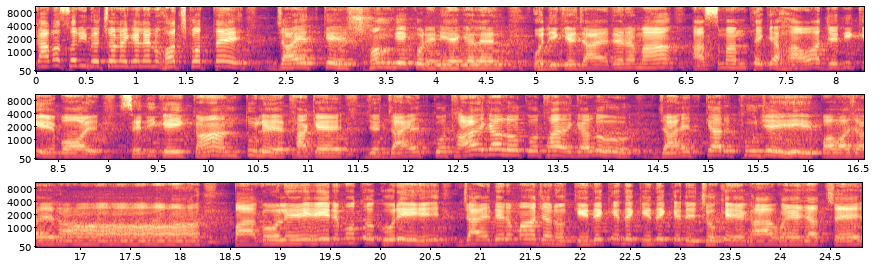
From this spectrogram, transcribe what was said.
কাবা শরীফে চলে গেলেন হজ করতে। জায়েদকে সঙ্গে করে নিয়ে গেলেন। ওদিকে জায়েদের মা আসমান থেকে হাওয়া যেদিকে বয়, সেদিকেই কান তুলে থাকে যে জায়েদ কোথায় গেল, কোথায় গেল? জায়েদকে আর খুঁজে পাওয়া যায় না। পাগলের মতো করে জায়েদের মা যেন কেঁদে কেঁদে কেঁদে কেঁদে চোখে ঘা হয়ে যাচ্ছে।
